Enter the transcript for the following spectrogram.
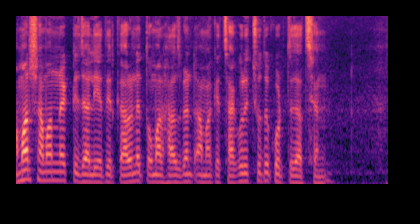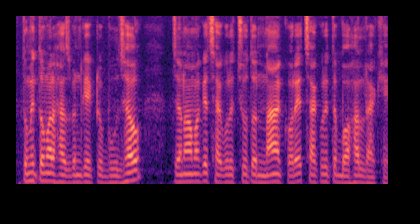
আমার সামান্য একটি জালিয়াতির কারণে তোমার হাজব্যান্ড আমাকে চাকরিচ্যুত করতে যাচ্ছেন। তুমি তোমার হাজব্যান্ডকে একটু বুঝাও যেন আমাকে চাকরিচ্যুত না করে চাকরিতে বহাল রাখে।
